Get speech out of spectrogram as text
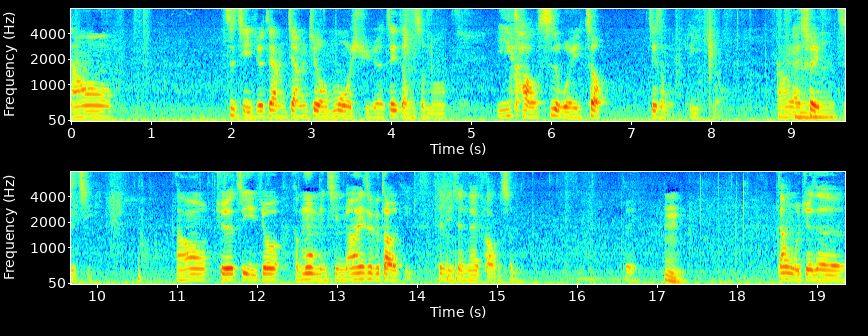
然后自己就这样将就默许了这种什么以考试为重这种理由，然后来说服自己，嗯、然后觉得自己就很莫名其妙，哎，这个到底这女生在搞什么？对，嗯，但我觉得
